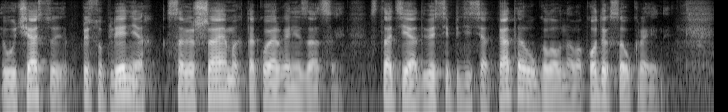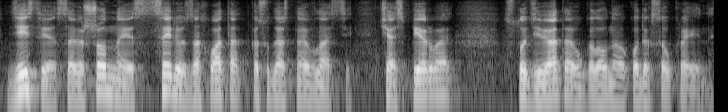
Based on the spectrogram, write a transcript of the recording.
и участие в преступлениях, совершаемых такой организацией. Статья 255 Уголовного кодекса Украины. Действия, совершенные с целью захвата государственной власти. Часть 1 109 Уголовного кодекса Украины.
